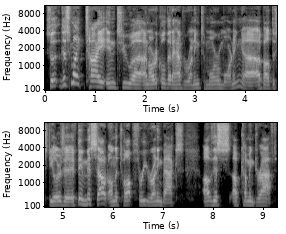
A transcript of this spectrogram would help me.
So this might tie into uh, an article that I have running tomorrow morning uh, about the Steelers if they miss out on the top three running backs of this upcoming draft.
